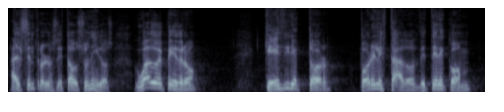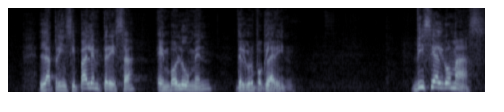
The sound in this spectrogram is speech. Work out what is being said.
al centro de los Estados Unidos. Guado de Pedro, que es director por el Estado de Telecom, la principal empresa en volumen del Grupo Clarín. Dice algo más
